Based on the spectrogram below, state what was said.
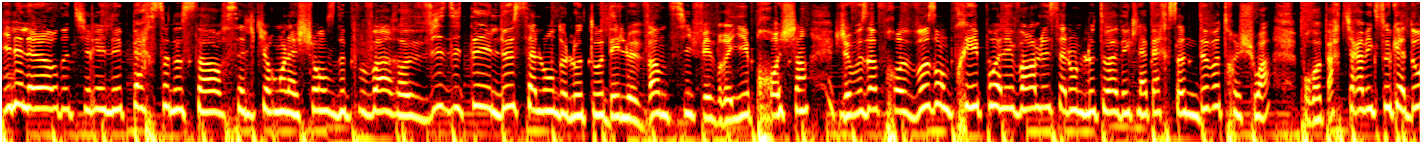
Il est l'heure de tirer les personnes au sort, celles qui auront la chance de pouvoir euh, visiter le salon de l'auto dès le 26 février prochain. Je vous offre vos entrées pour aller voir le salon de l'auto avec la personne de votre choix. Pour repartir avec ce cadeau,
